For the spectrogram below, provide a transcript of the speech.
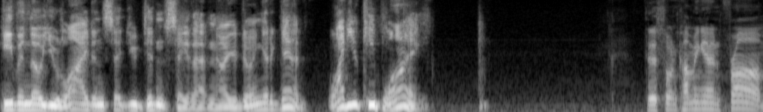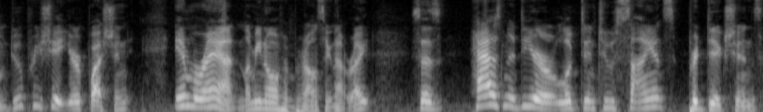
Even though you lied and said you didn't say that, and now you're doing it again. Why do you keep lying? This one coming in from. Do appreciate your question. Imran, let me know if I'm pronouncing that right. Says, has Nadir looked into science predictions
